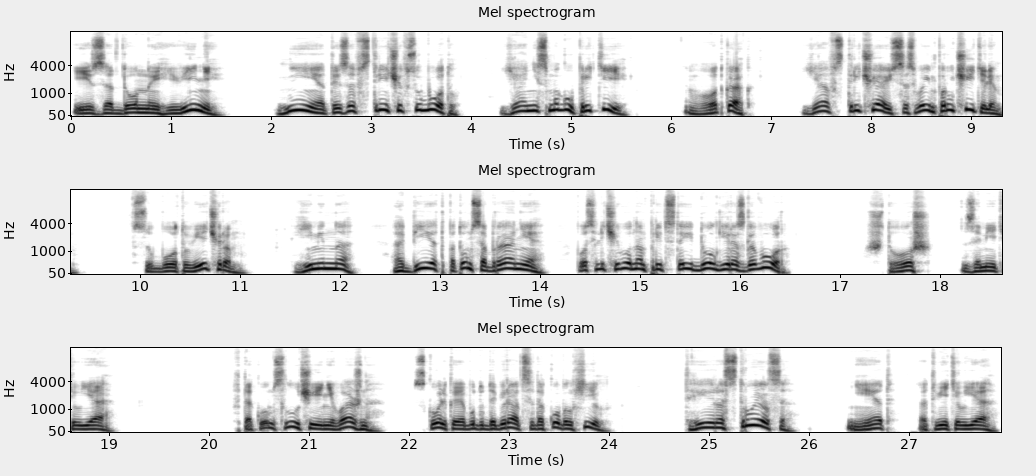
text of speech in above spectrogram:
Из-за Донны и Винни? Нет, из-за встречи в субботу. Я не смогу прийти. Вот как? Я встречаюсь со своим поручителем. В субботу вечером? Именно. Обед, потом собрание, после чего нам предстоит долгий разговор. Что ж, заметил я. В таком случае неважно, сколько я буду добираться до Кобл-Хилл. Ты расстроился? Нет, ответил я.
